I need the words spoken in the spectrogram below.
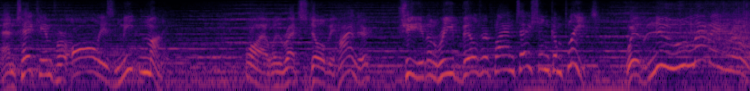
and take him for all his meat and money. Why, with Rhett's dough behind her, she even rebuilt her plantation complete with new living room.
